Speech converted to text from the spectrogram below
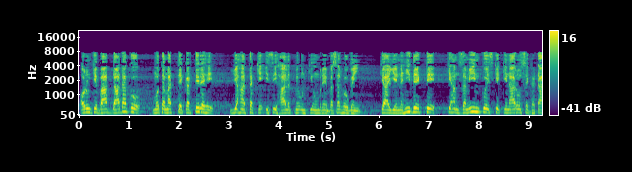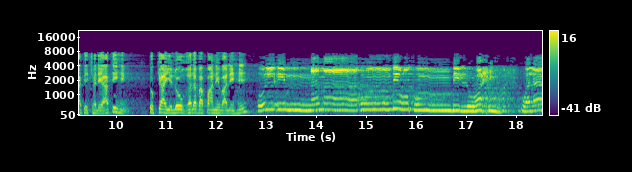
اور ان کے باپ دادا کو متمتع کرتے رہے۔ یہاں تک کہ اسی حالت میں ان کی عمریں بسر ہو گئیں۔ کیا یہ نہیں دیکھتے کہ ہم زمین کو اس کے کناروں سے گھٹاتے چلے آتے ہیں؟ تو کیا یہ لوگ غلبہ پانے والے ہیں؟ قل انما انذركم بالوحی ولا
